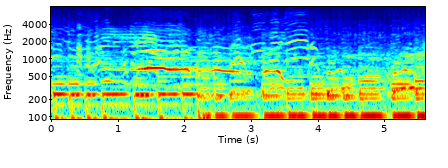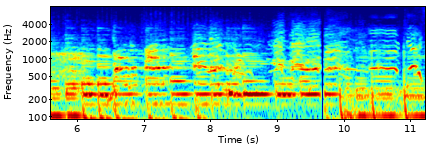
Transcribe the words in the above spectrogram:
Oh, yes!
